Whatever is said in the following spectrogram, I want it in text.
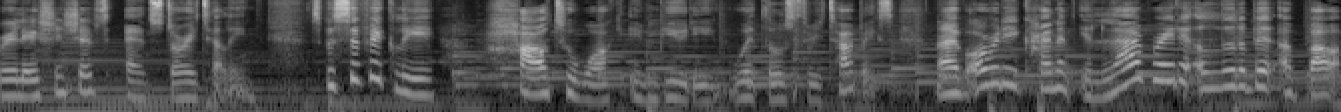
relationships, and storytelling. Specifically, how to walk in beauty with those three topics. Now, I've already kind of elaborated a little bit about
